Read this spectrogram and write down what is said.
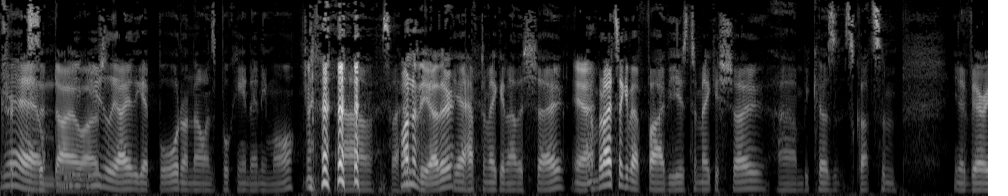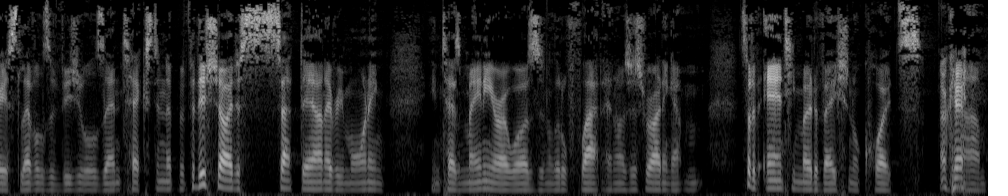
tricks yeah, and dialogue? Usually, I either get bored or no one's booking it anymore. um, so One or the to- other. Yeah, I have to make another show. Yeah. Um, but I take about five years to make a show um, because it's got some, you know, various levels of visuals and text in it. But for this show, I just sat down every morning in Tasmania. I was in a little flat, and I was just writing up sort of anti-motivational quotes. Okay. Um,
